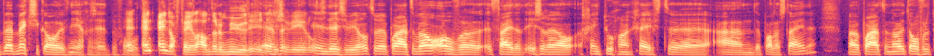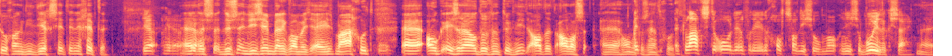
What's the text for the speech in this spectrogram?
bij Mexico heeft neergezet, bijvoorbeeld. En, en, en nog veel andere muren in deze wereld. In deze wereld. We praten wel over het feit dat Israël geen toegang geeft uh, aan de Palestijnen. Maar we praten nooit over de toegang die dicht zit in Egypte. Ja, ja, ja. Dus, dus in die zin ben ik wel met je eens. Maar goed, uh, ook Israël doet natuurlijk niet altijd alles 100% het, goed. Het laatste oordeel van de Heer God zal niet zo, niet zo moeilijk zijn. Nee.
